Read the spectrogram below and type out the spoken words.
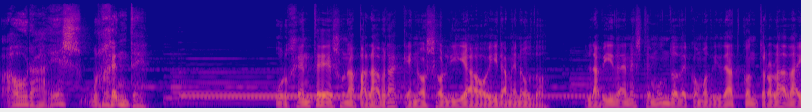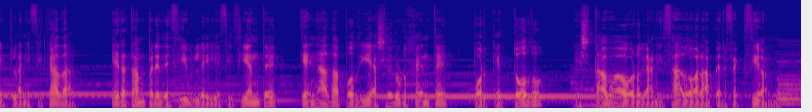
ahora. Es urgente. Urgente es una palabra que no solía oír a menudo. La vida en este mundo de comodidad controlada y planificada era tan predecible y eficiente que nada podía ser urgente porque todo estaba organizado a la perfección.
